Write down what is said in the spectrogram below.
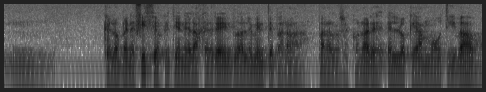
mm, que los beneficios que tiene el ajedrez indudablemente para, para los escolares es lo que ha motivado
